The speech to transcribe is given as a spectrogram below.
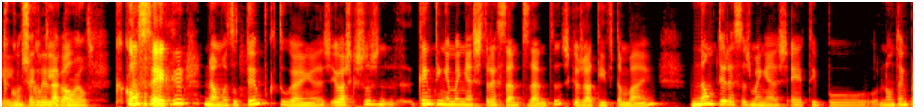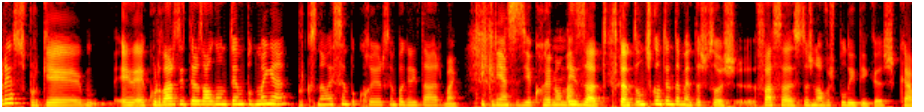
que consegue lidar com eles. Que consegue. não, mas o tempo que tu ganhas, eu acho que as pessoas. Quem tinha manhãs estressantes antes, que eu já tive também, não ter essas manhãs é tipo. não tem preço, porque é, é, é acordares e teres algum tempo de manhã, porque senão é sempre a correr, sempre a gritar. Bem. E crianças e a correr não dá. Exato, portanto, um descontentamento das pessoas face a estas novas políticas, que há,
